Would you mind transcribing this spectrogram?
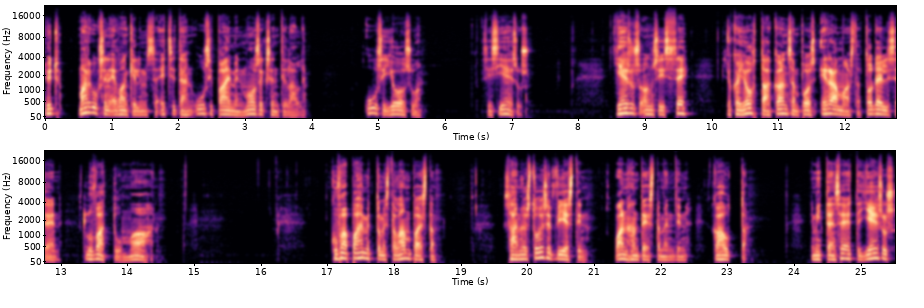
Nyt Markuksen evankeliumissa etsitään uusi paimen Mooseksen tilalle. Uusi Joosua, siis Jeesus. Jeesus on siis se, joka johtaa kansan pois erämaasta todelliseen luvattuun maahan. Kuva paimettomista lampaista saa myös toisen viestin vanhan testamentin kautta. Nimittäin se, että Jeesus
